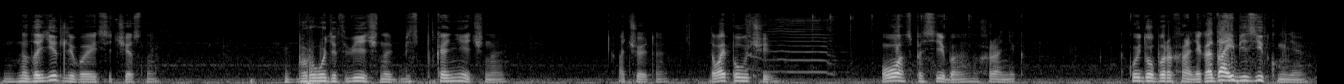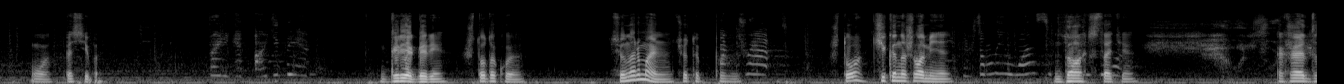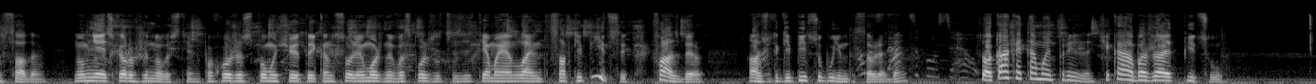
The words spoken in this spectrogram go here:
надоедливая, если честно. Бродит вечно, бесконечно. А что это? Давай получи. О, спасибо, охранник. Какой добрый охранник. А дай визитку мне. О, спасибо. Грегори, что такое? Все нормально, что ты... Что? Чика нашла меня. Да, кстати. Какая досада. Но у меня есть хорошие новости. Похоже, с помощью этой консоли можно воспользоваться системой онлайн доставки пиццы. Фазбер. А, все-таки пиццу будем доставлять, да? Что, как это мой признак? Чика обожает пиццу.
